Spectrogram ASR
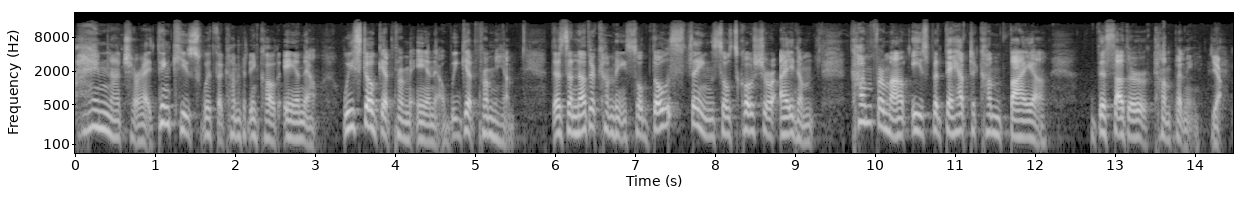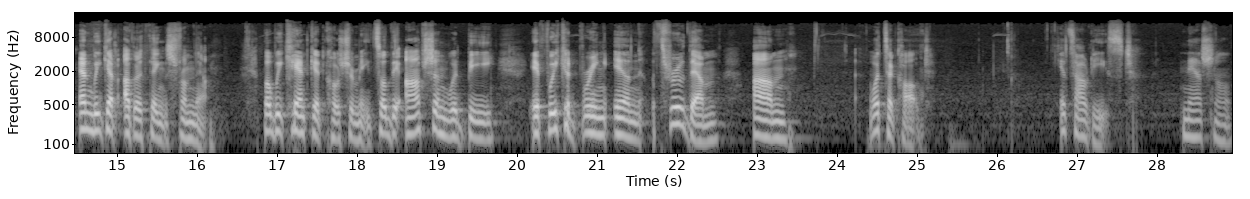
I'm not sure. I think he's with a company called A&L. We still get from A&L. We get from him. There's another company. So those things, those kosher items, come from out east, but they have to come via this other company. Yeah. And we get other things from them. But we can't get kosher meat. So the option would be if we could bring in through them, um, what's it called? It's out east. National.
